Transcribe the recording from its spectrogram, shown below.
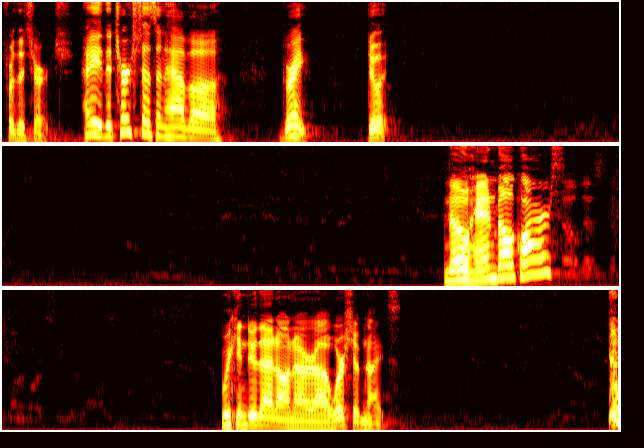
for the church. Hey, the church doesn't have a great, do it. No handbell choirs? We can do that on our uh, worship nights.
